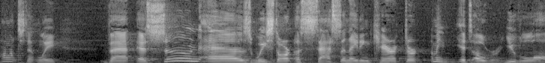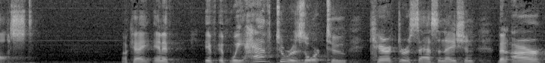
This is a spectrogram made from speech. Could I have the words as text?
constantly that as soon as we start assassinating character, I mean, it's over. You've lost. Okay? And if, if, if we have to resort to character assassination, then our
